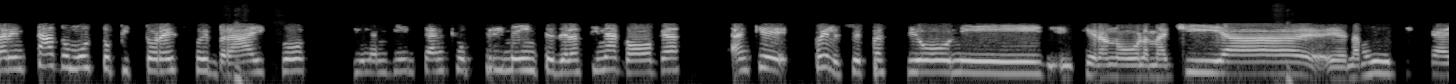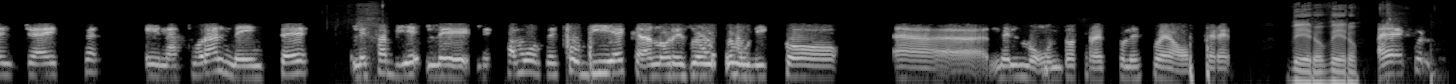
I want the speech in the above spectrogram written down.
parentado molto pittoresco ebraico, di un ambiente anche opprimente della sinagoga, anche poi le sue passioni che erano la magia, eh, la musica, il jazz e naturalmente le, fabie, le, le famose fobie che l'hanno reso unico eh, nel mondo attraverso le sue opere. Vero, vero. Eh, quello,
